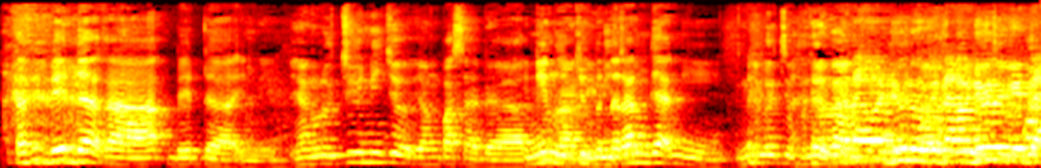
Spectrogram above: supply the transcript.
tapi beda Kak, beda ini. yang lucu ini cok yang pas ada Ini lucu ini, beneran Cok. enggak nih? ini lucu beneran ketawa dulu ketawa dulu kita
